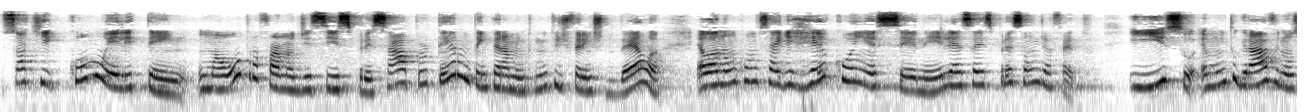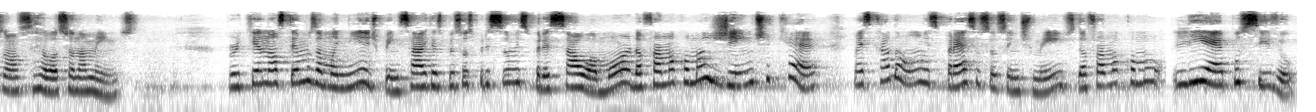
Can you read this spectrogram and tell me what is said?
Só que como ele tem uma outra forma de se expressar, por ter um temperamento muito diferente do dela, ela não consegue reconhecer nele essa expressão de afeto. E isso é muito grave nos nossos relacionamentos. Porque nós temos a mania de pensar que as pessoas precisam expressar o amor da forma como a gente quer, mas cada um expressa os seus sentimentos da forma como lhe é possível.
